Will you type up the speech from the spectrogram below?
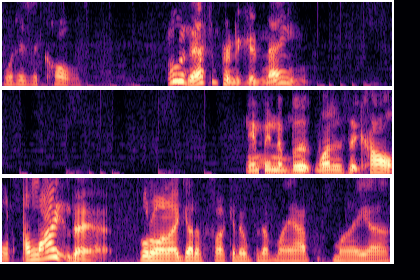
What is it called? Ooh, that's a pretty good name. Name in the book, what is it called? I like that. Hold on, I gotta fucking open up my app. My uh,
